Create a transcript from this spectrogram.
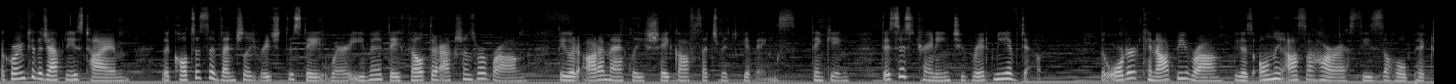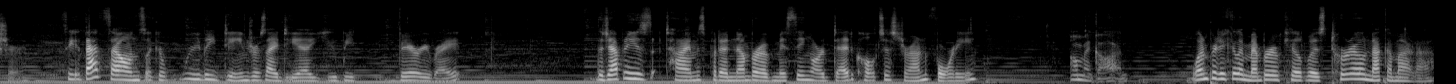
According to the Japanese Time, the cultists eventually reached the state where even if they felt their actions were wrong, they would automatically shake off such misgivings, thinking, This is training to rid me of doubt. The order cannot be wrong because only Asahara sees the whole picture. See, that sounds like a really dangerous idea, you'd be very right. The Japanese Times put a number of missing or dead cultists around 40. Oh my god. One particular member killed was Turo Nakamura.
